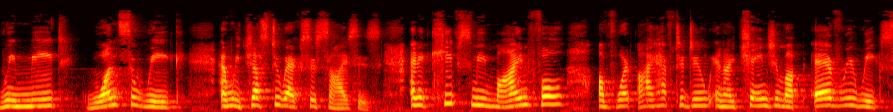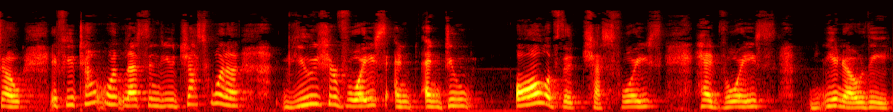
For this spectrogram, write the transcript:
We meet once a week and we just do exercises. And it keeps me mindful of what I have to do and I change them up every week. So if you don't want lessons, you just want to use your voice and, and do all of the chest voice, head voice, you know, the,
